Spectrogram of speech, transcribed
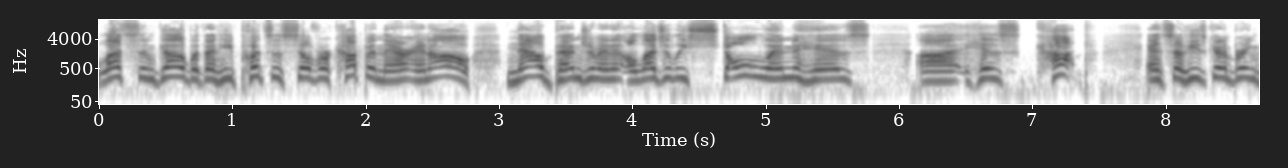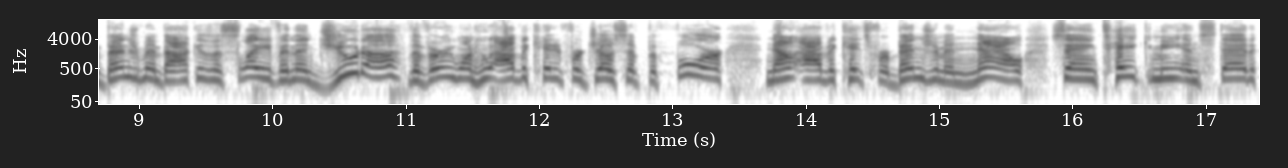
lets them go, but then he puts a silver cup in there, and oh, now Benjamin allegedly stolen his uh, his cup. And so he's going to bring Benjamin back as a slave. And then Judah, the very one who advocated for Joseph before, now advocates for Benjamin now, saying, Take me instead.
